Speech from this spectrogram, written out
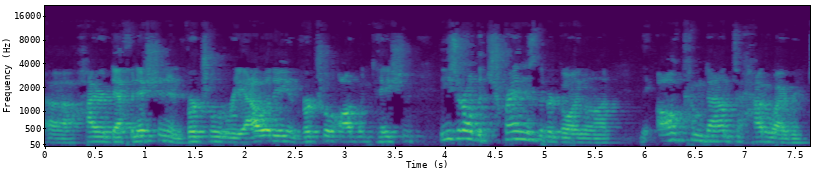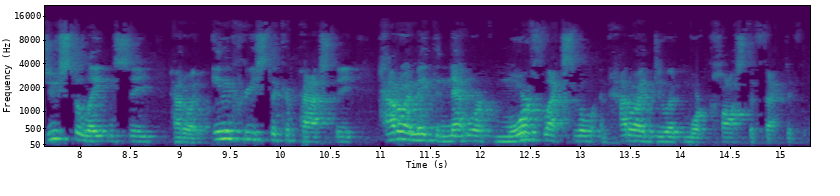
uh, higher definition and virtual reality and virtual augmentation. These are all the trends that are going on. They all come down to how do I reduce the latency, how do I increase the capacity, how do I make the network more flexible, and how do I do it more cost effectively?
